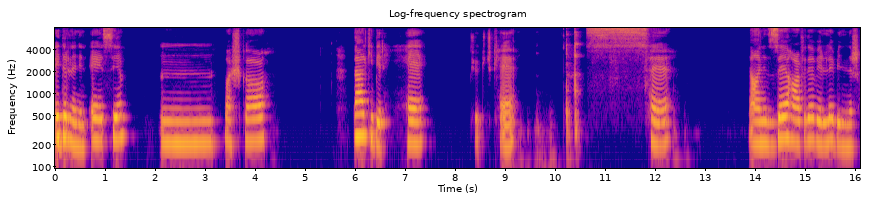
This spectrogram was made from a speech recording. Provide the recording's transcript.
Edirne'nin E'si, hmm, başka belki bir H, şöyle küçük H, S, yani Z harfi de verilebilir.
